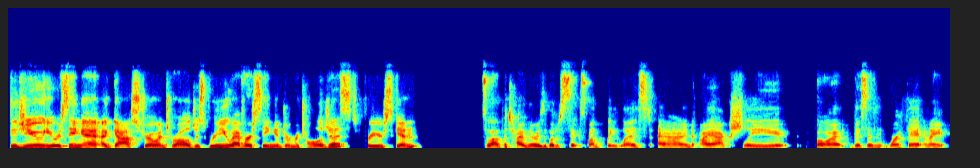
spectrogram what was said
Did you you were seeing a, a gastroenterologist? Were you ever seeing a dermatologist for your skin? So at the time, there was about a six month wait list, and I actually thought this isn't worth it, and I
